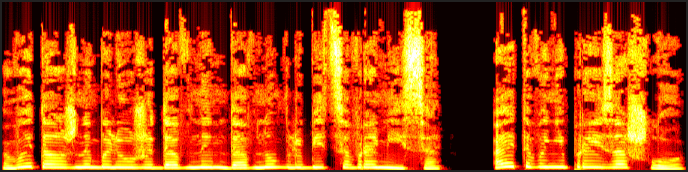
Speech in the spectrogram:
вы должны были уже давным-давно влюбиться в Рамиса, а этого не произошло.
